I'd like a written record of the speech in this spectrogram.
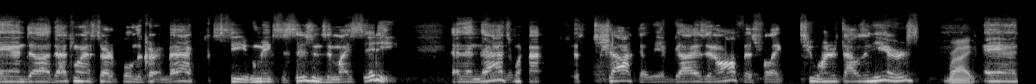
And uh, that's when I started pulling the curtain back to see who makes decisions in my city. And then that's when I was just shocked that we have guys in office for like 200,000 years Right. and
